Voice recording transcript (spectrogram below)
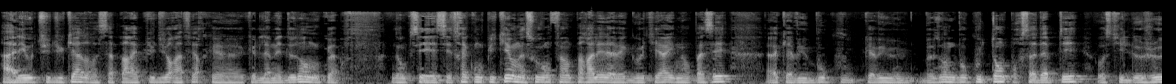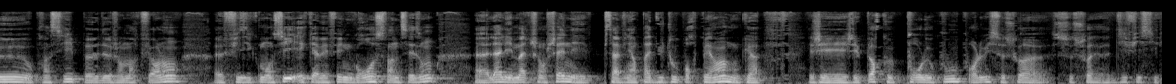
aller au-dessus du cadre, ça paraît plus dur à faire que, que de la mettre dedans, donc donc c'est très compliqué. On a souvent fait un parallèle avec Gauthier l'an passé, euh, qui avait eu beaucoup, qui avait eu besoin de beaucoup de temps pour s'adapter au style de jeu, au principe de Jean-Marc Furlan, euh, physiquement aussi, et qui avait fait une grosse fin de saison. Euh, là, les matchs enchaînent et ça vient pas du tout pour Perrin. Donc j'ai peur que pour le coup, pour lui, ce soit ce soit difficile.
